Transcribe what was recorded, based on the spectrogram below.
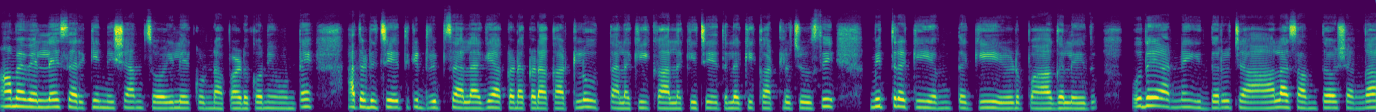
ఆమె వెళ్ళేసరికి నిషాంత్ సోయి లేకుండా పడుకొని ఉంటే అతడి చేతికి డ్రిప్స్ అలాగే అక్కడక్కడ కట్లు, తలకి, కాళ్ళకి, చేతులకి కట్లు చూసి మిత్రకి ఎంతకి ఏడుపు ఆగలేదు. ఉదయాన్నే ఇద్దరూ చాలా సంతోషంగా,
